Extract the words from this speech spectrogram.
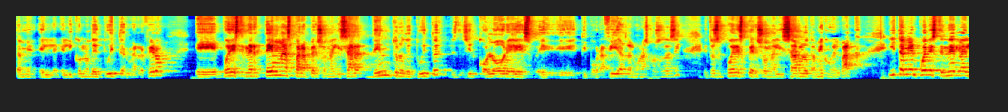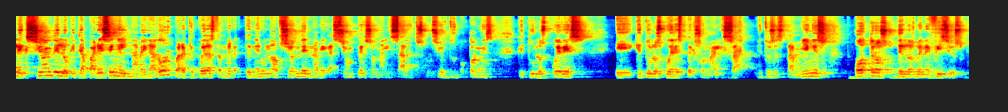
también el, el icono de Twitter, me refiero. Eh, puedes tener temas para personalizar dentro de Twitter, es decir, colores, eh, tipografías, algunas cosas así. Entonces puedes personalizarlo también con el back. Y también puedes tener la elección de lo que te aparece en el navegador para que puedas tener, tener una opción de navegación personalizada, entonces con ciertos botones que tú los puedes, que tú los puedes personalizar. Entonces también es otros de los beneficios.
